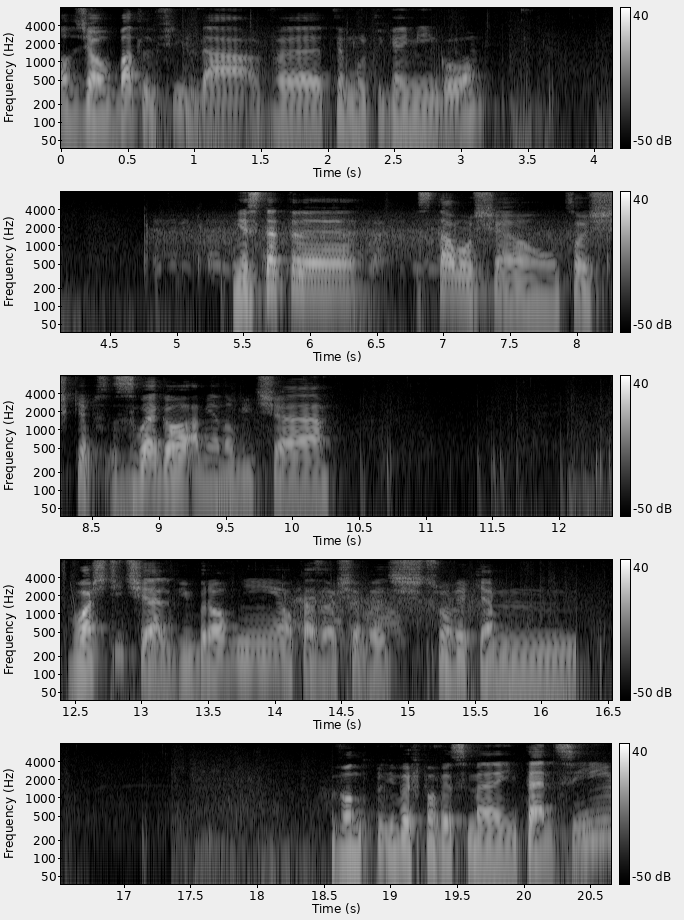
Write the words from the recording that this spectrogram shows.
oddział Battlefielda w tym multigamingu. Niestety stało się coś złego, a mianowicie właściciel Bimbrowni okazał się być człowiekiem wątpliwych powiedzmy intencji,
